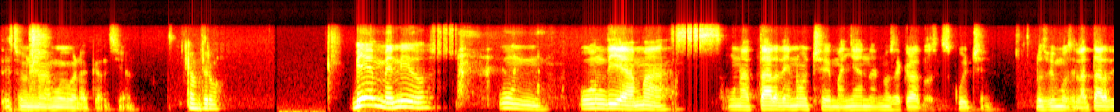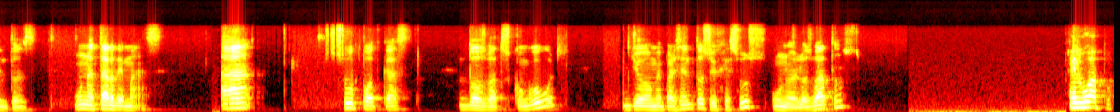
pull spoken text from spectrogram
Es una muy buena canción. Confirmo. Bienvenidos un, un día más, una tarde, noche, mañana, no sé qué hora nos escuchen. Los vimos en la tarde, entonces, una tarde más a su podcast Dos Vatos con Google. Yo me presento, soy Jesús, uno de los vatos. El guapo.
